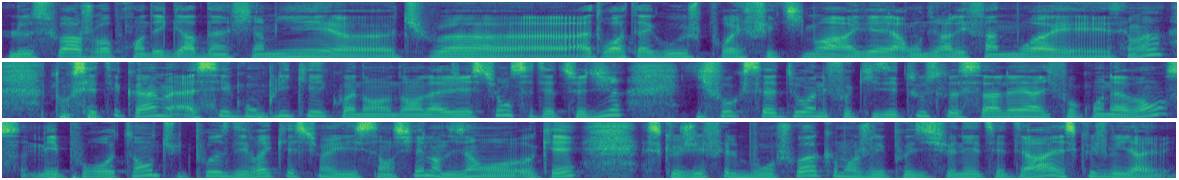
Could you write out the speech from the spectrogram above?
le soir, je reprends des gardes d'infirmiers, tu vois, à droite à gauche pour effectivement arriver à arrondir les fins de mois et, donc c'était quand même assez compliqué quoi dans, dans la gestion, c'était de se dire il faut que ça tourne, il faut qu'ils aient tous le salaire, il faut qu'on avance, mais pour autant tu te poses des vraies questions existentielles en disant oh, ok est-ce que j'ai fait le bon choix, comment je l'ai positionné, etc. Est-ce que je vais y arriver?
